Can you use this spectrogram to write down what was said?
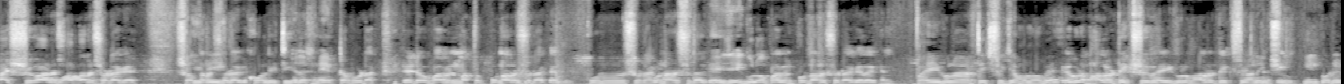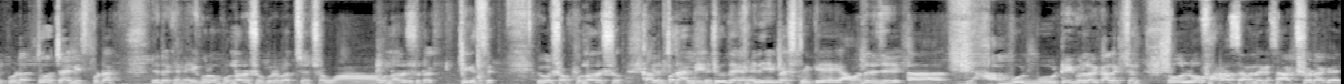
বাইশশো আর Wow. সতেরোশো টাকায়। সতেরোশো টাকা। quality। এই দেখেন একটা প্রোডাক্ট এটাও পাবেন মাত্র পনেরোশো টাকায়। পনেরোশো টাকা। পনেরোশো টাকা। এই যে এগুলো পাবেন পনেরোশো টাকা দেখেন। ভাই এগুলো টেকসই কেমন হবে? এগুলো ভালো টেকসই ভাই এগুলো ভালো টেকসই। ইম্পোর্টেড প্রোডাক্ট তো চাইনিজ প্রোডাক্ট এ দেখেন এগুলো পনেরোশো করে পাচ্ছেন সব। পনেরোশো টাকা ঠিক আছে? এগুলো সব পনেরোশো। Collection আমি একটু দেখাই দিই এই পাশ থেকে আমাদের যে হাফ বুট বুট এগুলোর কালেকশন ও লোফার আছে আমাদের কাছে আটশো টাকায়।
